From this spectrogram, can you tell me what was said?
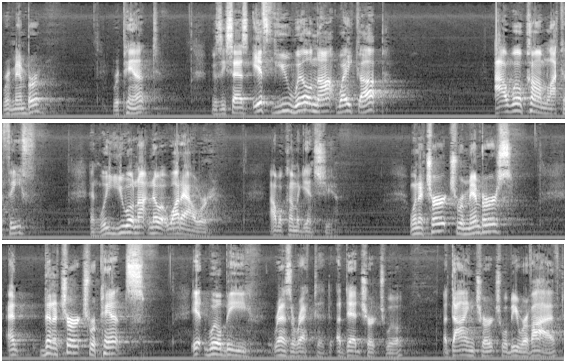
Remember, repent, because he says, if you will not wake up, I will come like a thief, and we, you will not know at what hour I will come against you. When a church remembers and then a church repents, it will be resurrected. A dead church will. A dying church will be revived.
